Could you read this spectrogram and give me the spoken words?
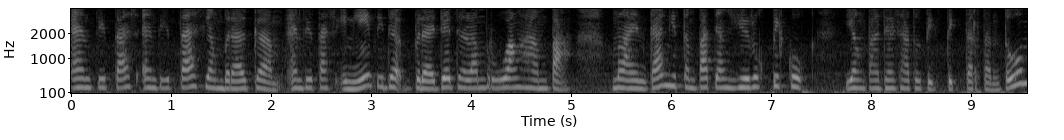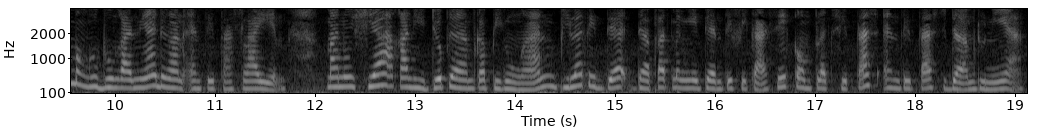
entitas-entitas yang beragam. Entitas ini tidak berada dalam ruang hampa, melainkan di tempat yang hiruk pikuk, yang pada satu titik tertentu menghubungkannya dengan entitas lain. Manusia akan hidup dalam kebingungan bila tidak dapat mengidentifikasi kompleksitas entitas di dalam dunia.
